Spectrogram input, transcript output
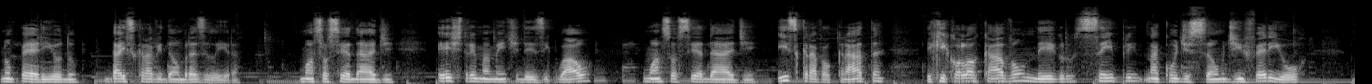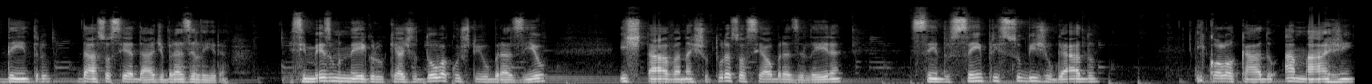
no período da escravidão brasileira. Uma sociedade extremamente desigual, uma sociedade escravocrata e que colocava o negro sempre na condição de inferior dentro da sociedade brasileira. Esse mesmo negro que ajudou a construir o Brasil estava na estrutura social brasileira, sendo sempre subjugado e colocado à margem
